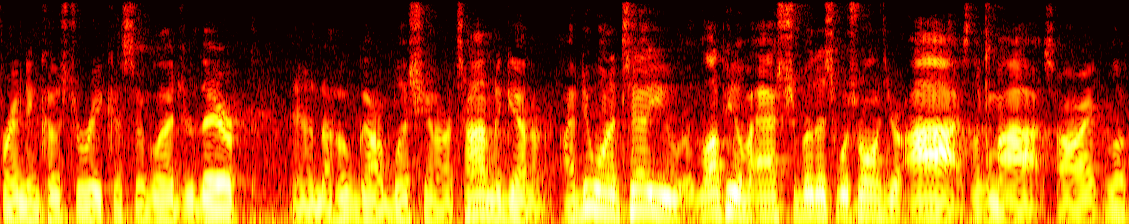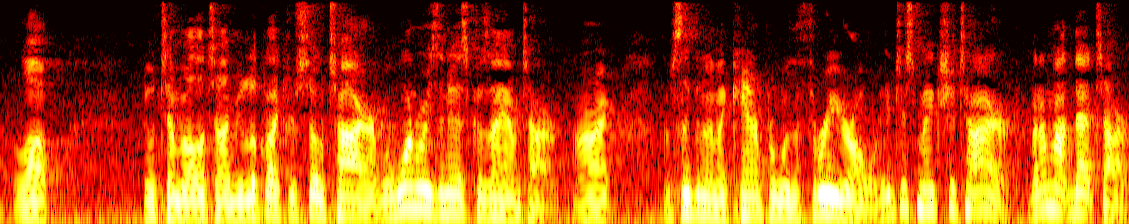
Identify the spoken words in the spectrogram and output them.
friend in Costa Rica, so glad you're there and I hope God will bless you in our time together. I do want to tell you, a lot of people have asked you, brother, what's wrong with your eyes? Look at my eyes, all right? Look, look. You'll tell me all the time, you look like you're so tired. Well, one reason is because I am tired, all right? I'm sleeping in a camper with a three-year-old. It just makes you tired, but I'm not that tired.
